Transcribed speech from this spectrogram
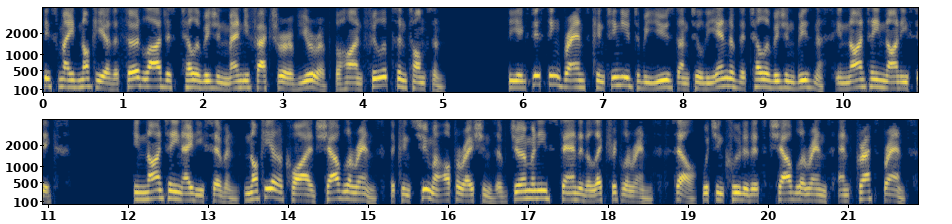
This made Nokia the third largest television manufacturer of Europe behind Philips and Thomson. The existing brands continued to be used until the end of the television business in 1996. In 1987, Nokia acquired Schaub Lorenz, the consumer operations of Germany's Standard Electric Lorenz cell, which included its Schaub Lorenz and Graetz brands.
